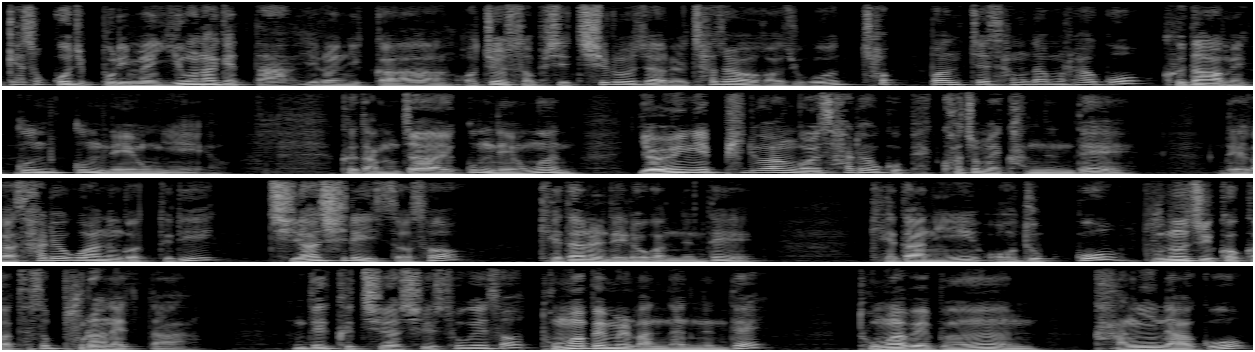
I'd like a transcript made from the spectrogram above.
계속 고집 부리면 이혼하겠다 이러니까 어쩔 수 없이 치료자를 찾아와 가지고 첫 번째 상담을 하고 그 다음에 꾼 꿈 내용이에요. 그 남자의 꿈 내용은 여행에 필요한 걸 사려고 백화점에 갔는데 내가 사려고 하는 것들이 지하실에 있어서 계단을 내려갔는데 계단이 어둡고 무너질 것 같아서 불안했다. 근데 그 지하실 속에서 도마뱀을 만났는데 도마뱀은 강인하고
